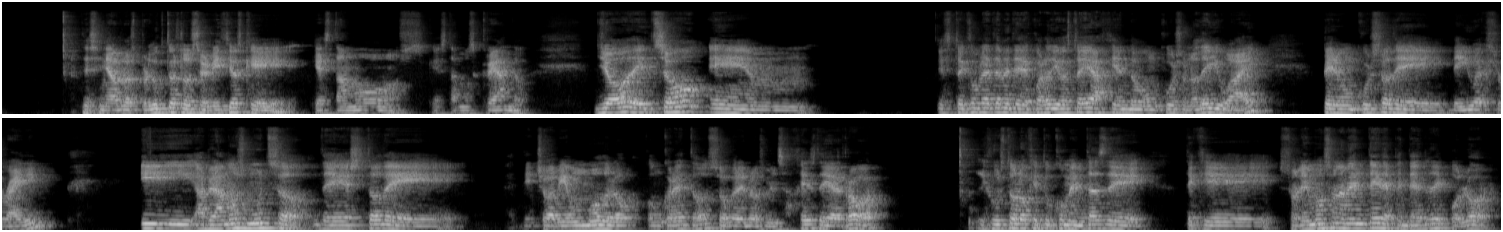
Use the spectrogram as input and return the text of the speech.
diseñar los productos, los servicios que, que, estamos, que estamos creando. Yo, de hecho, em, estoy completamente de acuerdo. Yo estoy haciendo un curso, no de UI, pero un curso de, de UX Writing. Y hablamos mucho de esto de... De hecho, había un módulo concreto sobre los mensajes de error. Y justo lo que tú comentas de, de que solemos solamente depender del color.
